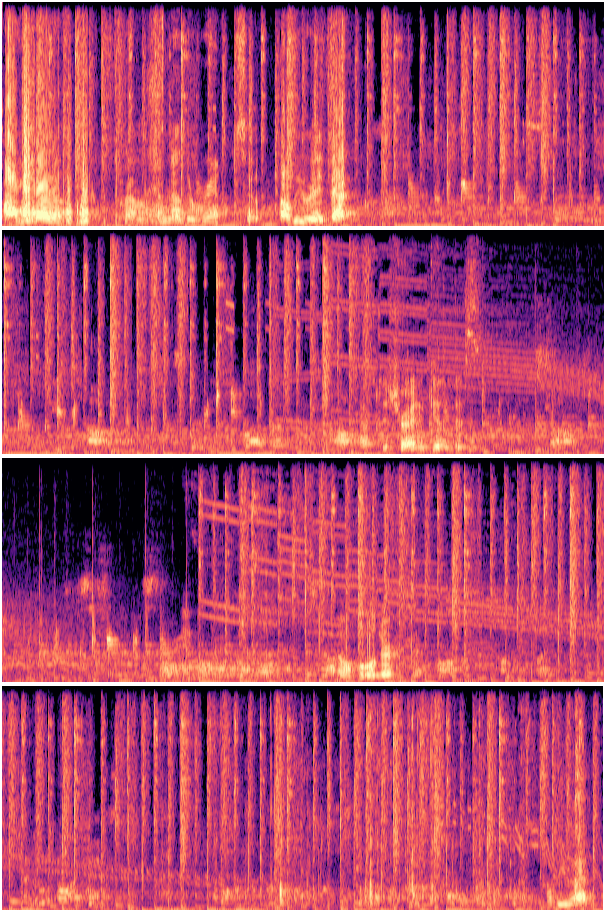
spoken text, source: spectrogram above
Eyeshadow from another room, so I'll be right back. I have to try to get this little holder. I'll be back.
